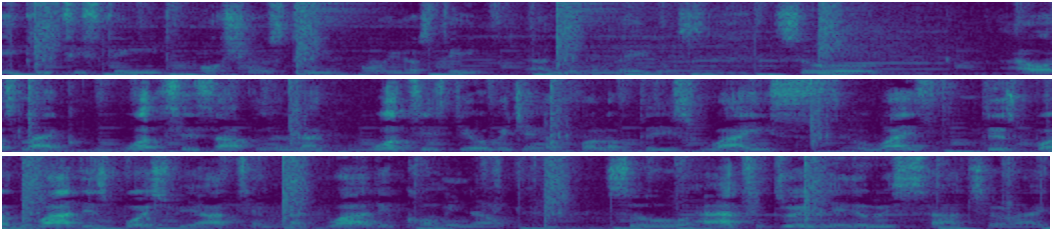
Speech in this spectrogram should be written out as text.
Ekiti State, Osun State, Oyo State, and even Lagos. So I was like, what is happening? Like, what is the origin of all of this? Why is why is this boy? Why are these boys reacting? Like, why are they coming out? So I had to do a little research, alright.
